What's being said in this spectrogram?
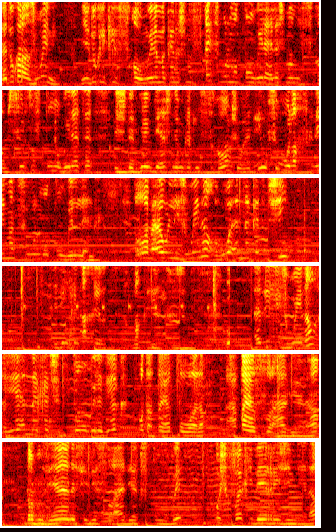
هذوك راه زوينين. هي دوك اللي كيلصقوهم. الا ما كانوش ملصقين سول من الطوموبيله علاش ما ملصقهمش؟ surtout في الطوموبيلات الجداد قول ودي علاش انت ما كتلصقهمش وهادي؟ وسول خاصك ديما تسول الطوموبيله اللي عندك. الرابعة واللي زوينة هو أنك تمشي هذه يمكن أخيرا. باقي لي الخرجة. هذه اللي زوينة هي أنك تشد الطوموبيلة ديالك وتعطيها الطوالة. عطيها السرعة ديالها ضرب مزيان أسيدي السرعة ديالك في الطوموبيل وشوفها كي داير الريجيم ديالها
